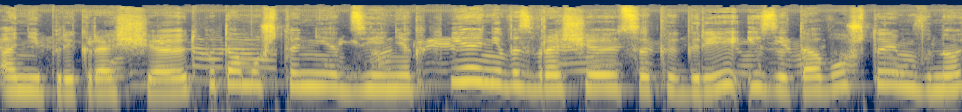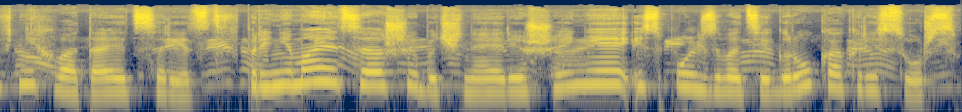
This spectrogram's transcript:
Они прекращают, потому что нет денег, и они возвращаются возвращаются к игре из-за того, что им вновь не хватает средств. Принимается ошибочное решение использовать игру как ресурс.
